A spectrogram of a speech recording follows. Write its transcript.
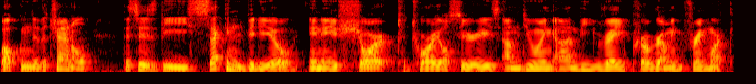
Welcome to the channel. This is the second video in a short tutorial series I'm doing on the Ray programming framework.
